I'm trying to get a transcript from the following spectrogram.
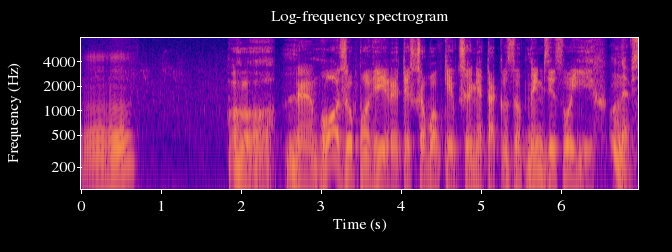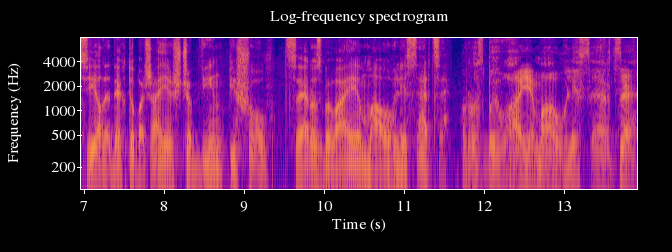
Угу. О, не можу повірити, що вовки вчинять так з одним зі своїх. Не всі, але дехто бажає, щоб він пішов. Це розбиває Мауглі серце. Розбиває Мауглі серце.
